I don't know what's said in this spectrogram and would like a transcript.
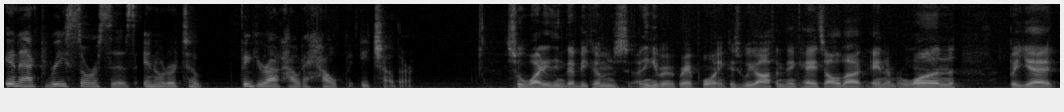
enact resources in order to figure out how to help each other. So why do you think that becomes, I think you bring a great point, because we often think, hey, it's all about A number one, but yet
